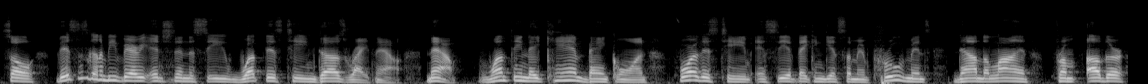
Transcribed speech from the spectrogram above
So, this is going to be very interesting to see what this team does right now. Now, one thing they can bank on for this team is see if they can get some improvements down the line from other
